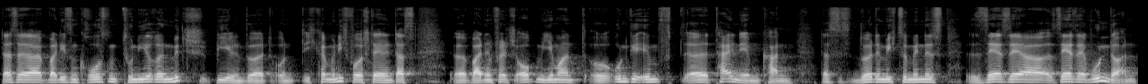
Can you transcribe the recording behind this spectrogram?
dass er bei diesen großen Turnieren mitspielen wird. Und ich kann mir nicht vorstellen, dass äh, bei den French Open jemand äh, ungeimpft äh, teilnehmen kann. Das würde mich zumindest sehr, sehr, sehr, sehr wundern.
